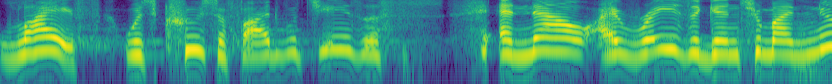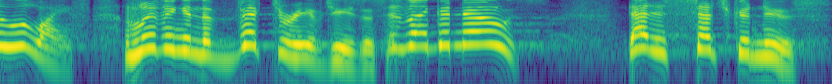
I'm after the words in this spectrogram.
life was crucified with Jesus. And now I raise again to my new life, living in the victory of Jesus. Isn't that good news? That is such good news.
